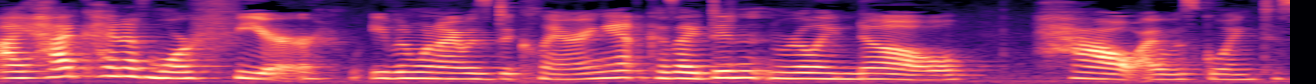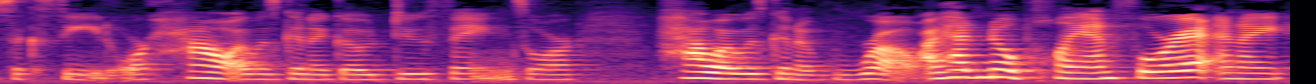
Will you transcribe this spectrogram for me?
I had kind of more fear even when I was declaring it because I didn't really know how I was going to succeed or how I was going to go do things or how I was going to grow. I had no plan for it and I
